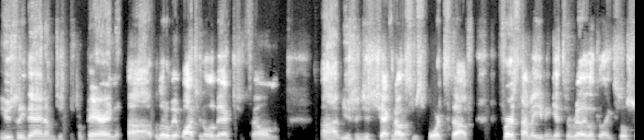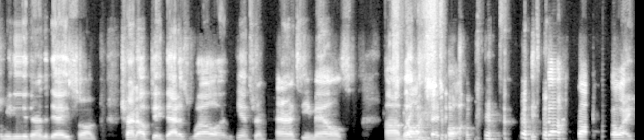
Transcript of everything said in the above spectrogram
Usually, then I'm just preparing uh, a little bit, watching a little bit extra film. Uh, usually, just checking out some sports stuff. First time I even get to really look at like social media during the day, so I'm trying to update that as well and answering parents' emails. Um, like you said, it's not like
